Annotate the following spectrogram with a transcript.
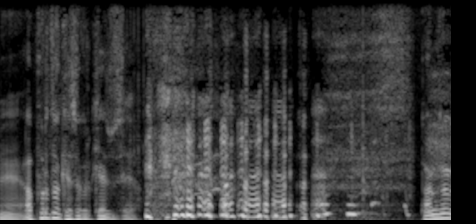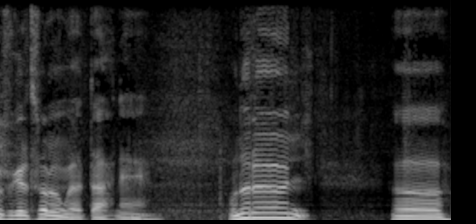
예. 앞으로도 계속 그렇게 해주세요. 방송 두 개를 틀어놓은 것 같다. 네. 오늘은, 어,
